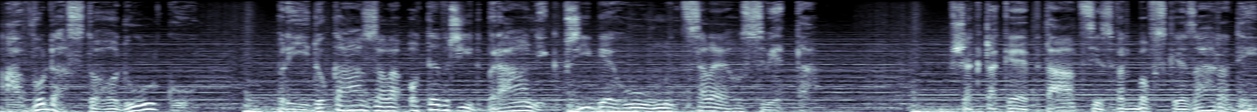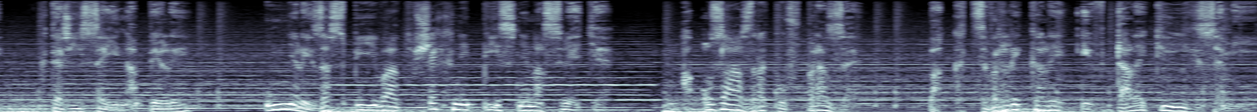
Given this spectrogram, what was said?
A voda z toho důlku prý dokázala otevřít brány k příběhům celého světa. Však také ptáci z Vrbovské zahrady, kteří se jí napili, uměli zaspívat všechny písně na světě a o zázraku v Praze pak cvrlikali i v dalekých zemích.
